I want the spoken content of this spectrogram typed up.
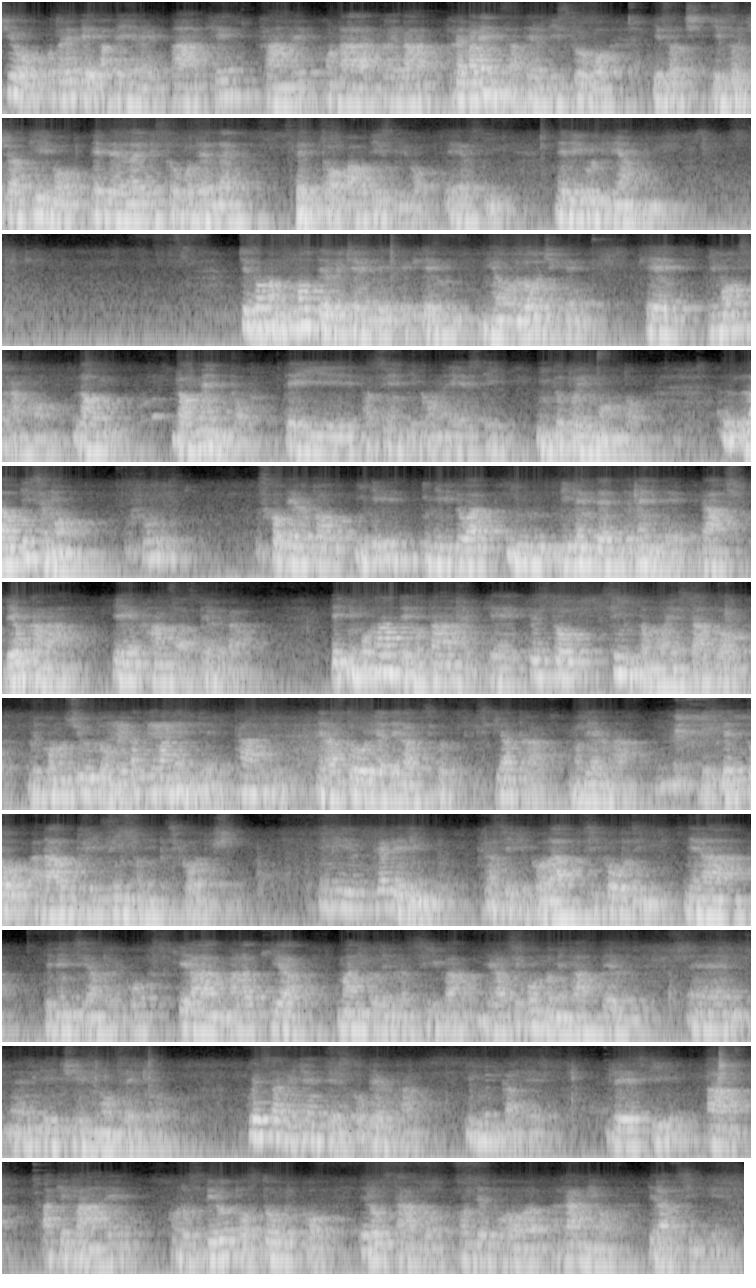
Ciò potrebbe avere a che fare con la prevalenza del disturbo dissociativo e del disturbo del spettro autistico ESD negli ultimi anni. Ci sono molte ricerche epidemiologiche che dimostrano l'aumento dei pazienti con ESD in tutto il mondo. L'autismo fu scoperto indipendentemente da Leo Kana e Hans Asperger. È importante notare che questo sintomo è stato riconosciuto relativamente tardi nella storia della psichiatra moderna rispetto ad altri sintomi psicotici. Emil Greverin classificò la psicosi nella demenza precoce e la malattia manico-depressiva nella seconda metà del eh, XX secolo. Questa recente scoperta indica che l'EST ha a che fare con lo sviluppo storico e lo stato contemporaneo della psiche.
